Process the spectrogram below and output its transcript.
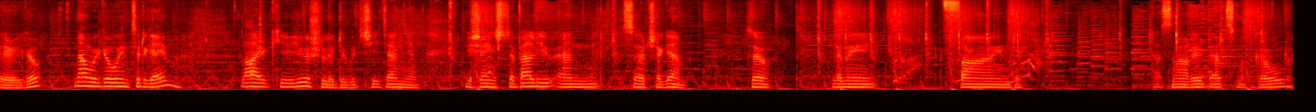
There you go. Now we go into the game. Like you usually do with Cheat Engine. You change the value and search again. So, let me find... That's not it, that's not gold.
